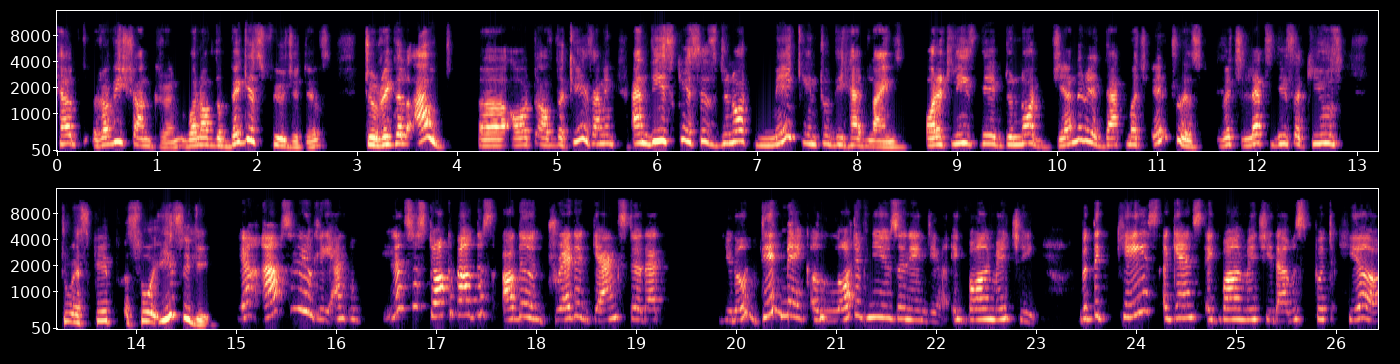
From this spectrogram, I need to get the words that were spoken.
helped Ravi Shankaran, one of the biggest fugitives, to wriggle out uh, out of the case. I mean, and these cases do not make into the headlines, or at least they do not generate that much interest, which lets these accused to escape so easily. Yeah, absolutely. And let's just talk about this other dreaded gangster that you know did make a lot of news in India, Iqbal Mirchi. But the case against Iqbal Mirchi that was put here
